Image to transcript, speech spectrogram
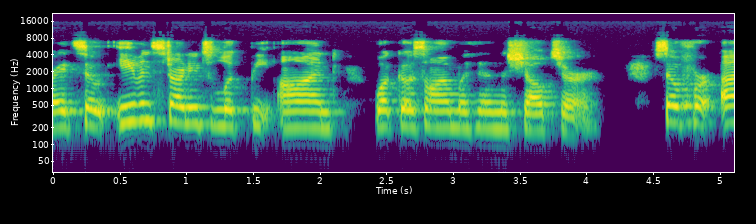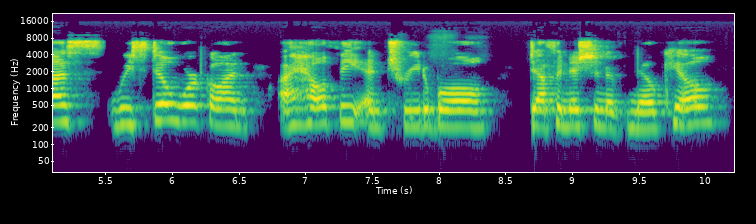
Right? So even starting to look beyond what goes on within the shelter. So for us, we still work on a healthy and treatable definition of no kill.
